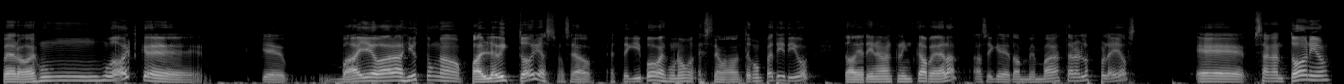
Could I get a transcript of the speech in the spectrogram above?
Pero es un jugador que, que va a llevar a Houston a un par de victorias. O sea, este equipo es uno extremadamente competitivo. Todavía tienen a Clint Capela, así que también van a estar en los playoffs. Eh, San Antonio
